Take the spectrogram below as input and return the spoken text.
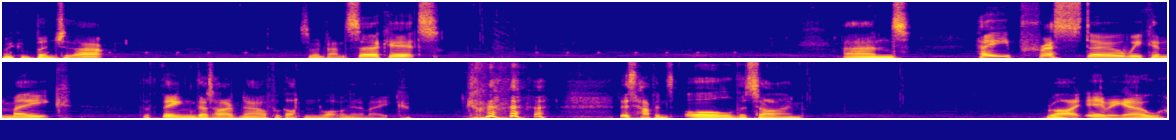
Make a bunch of that. Some advanced circuits. And hey presto, we can make the thing that I've now forgotten what we're going to make. this happens all the time. Right, here we go.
